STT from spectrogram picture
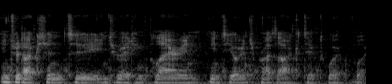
introduction to integrating Polarion into your Enterprise Architect workflow.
